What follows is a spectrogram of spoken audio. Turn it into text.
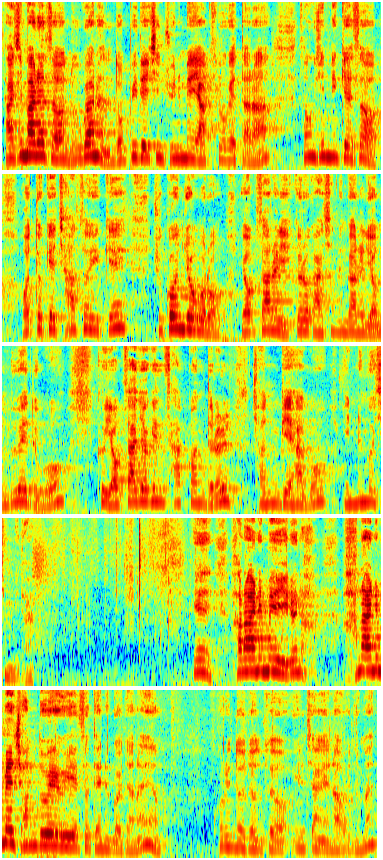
다시 말해서 누가는 높이 되신 주님의 약속에 따라 성신님께서 어떻게 차서 있게 주권적으로 역사를 이끌어 가시는가를 염두에 두고 그 역사적인 사건들을 전개하고 있는 것입니다. 예, 하나님의 일은 하나님의 전도에 의해서 되는 거잖아요. 고린도전서 1장에 나오지만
